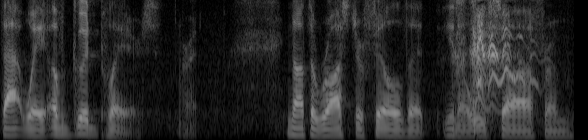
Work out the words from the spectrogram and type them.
that way of good players. All right. Not the roster fill that you know we saw from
